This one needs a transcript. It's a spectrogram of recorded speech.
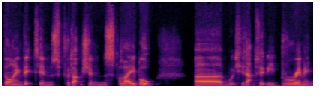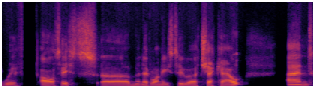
Dying Victims Productions label, um, which is absolutely brimming with artists, um, and everyone needs to uh, check out. And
